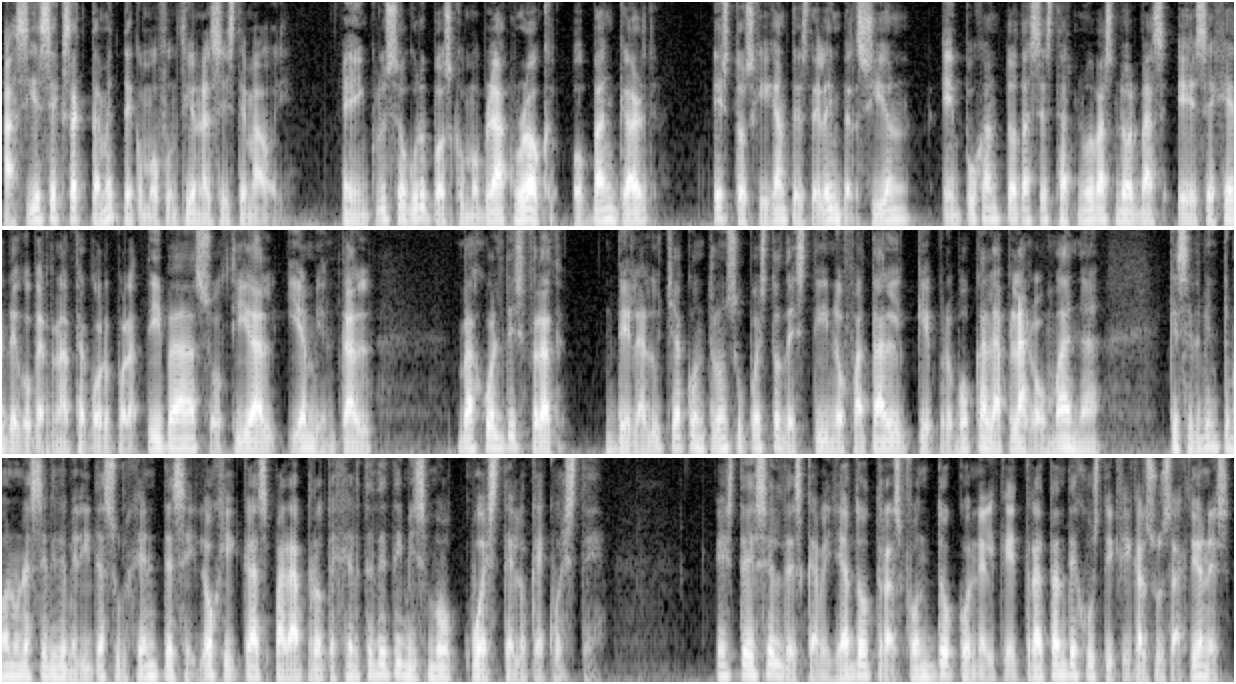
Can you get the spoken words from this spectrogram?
Así es exactamente como funciona el sistema hoy. E incluso grupos como BlackRock o Vanguard, estos gigantes de la inversión, empujan todas estas nuevas normas ESG de gobernanza corporativa, social y ambiental bajo el disfraz de la lucha contra un supuesto destino fatal que provoca la plaga humana, que se deben tomar una serie de medidas urgentes e ilógicas para protegerte de ti mismo, cueste lo que cueste. Este es el descabellado trasfondo con el que tratan de justificar sus acciones.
